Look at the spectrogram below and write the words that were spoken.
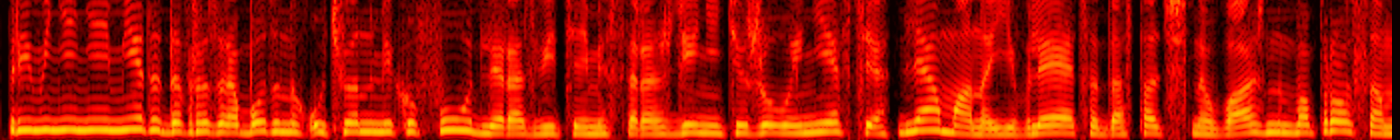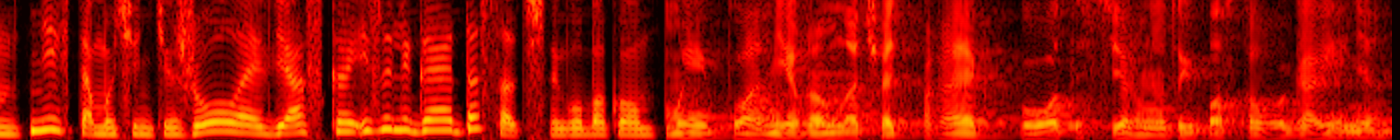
Применение методов, разработанных учеными КФУ для развития месторождений тяжелой нефти, для Омана является достаточно важным вопросом. Нефть там очень тяжелая, вязкая и залегает достаточно глубоко. Мы планируем начать проект по тестированию внутрипластового горения.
